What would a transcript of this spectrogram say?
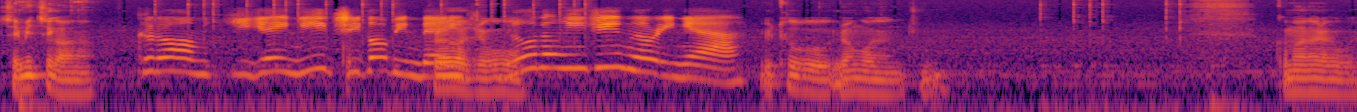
재밌지가 않아. 그럼 이게 네 직업인데 그래가지고. 너는 인지너리냐? 유튜브 이런 거는 좀 그만하려고요.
